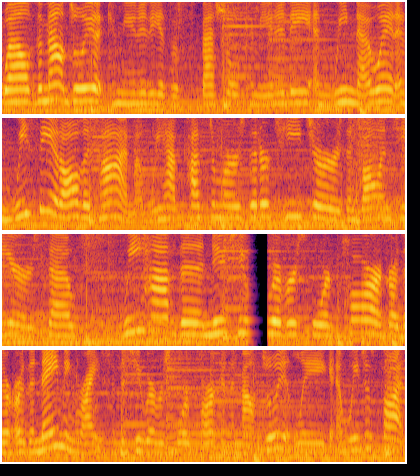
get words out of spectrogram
Well, the Mount Juliet community is a special community, and we know it, and we see it all the time. And we have customers that are teachers and volunteers. So we have the new Two Rivers Ford Park, or the or the naming rights to the Two Rivers Ford Park and the Mount Juliet League, and we just thought,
